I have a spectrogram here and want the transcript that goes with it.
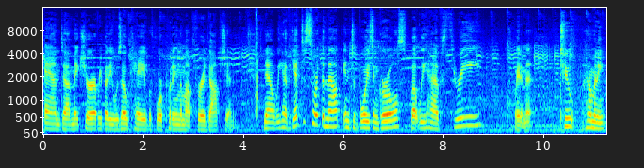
and uh, make sure everybody was okay before putting them up for adoption. Now, we have yet to sort them out into boys and girls, but we have three, wait a minute, two, how many?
